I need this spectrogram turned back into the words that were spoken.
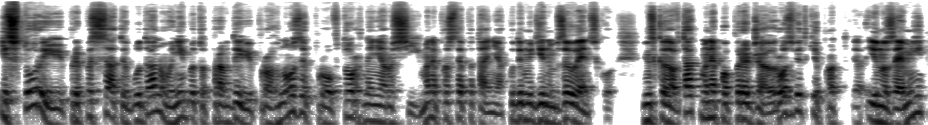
історію і приписати Буданову нібито правдиві прогнози про вторгнення Росії. У мене просте питання: куди ми дінемо Зеленського? Він сказав: так, мене попереджали розвідки про іноземні,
